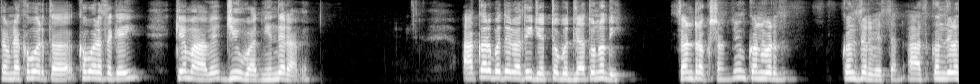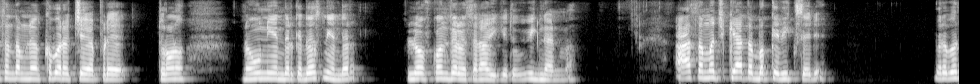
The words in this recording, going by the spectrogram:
તમને ખબર ત- ખબર હશે કે કેમાં આવે? જીવવાદની અંદર આવે. આકાર બદલવાથી જથ્થો બદલાતો નથી. સંરક્ષણ જેમ કન્વર કન્ઝર્વેશન આ કન્ઝર્વેશન તમને ખબર જ છે, આપણે ધોરણ નવની અંદર કે દસની અંદર લો ઓફ કન્ઝર્વેશન આવી ગયું હતું વિજ્ઞાનમાં. આ સમજ કયા તબક્કે વિકસે છે? બરાબર?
